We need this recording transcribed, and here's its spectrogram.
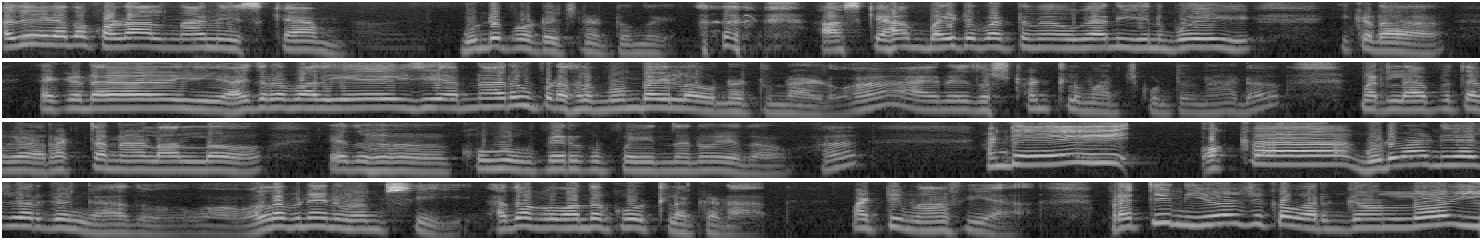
అదే కదా కొడాలి నాని స్కామ్. గుండెపోటు వచ్చినట్టుంది. ఆ స్కామ్ బయటపడటమేమో కానీ ఈయన పోయి ఇక్కడ ఎక్కడ ఈ హైదరాబాద్ ఏఐజీ అన్నారు ఇప్పుడు అసలు ముంబైలో ఉన్నట్టున్నాడు. ఆయన ఏదో స్టంట్లు మార్చుకుంటున్నాడు. మరి లేకపోతే రక్తనాళాల్లో ఏదో కొవ్వు పెరుగుపోయిందనో ఏదో? అంటే ఒక్క గుడివాడ నియోజకవర్గం కాదు వల్లభనేని వంశీ అదొక వంద కోట్లు అక్కడ మట్టి మాఫియా. ప్రతి నియోజకవర్గంలో ఈ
